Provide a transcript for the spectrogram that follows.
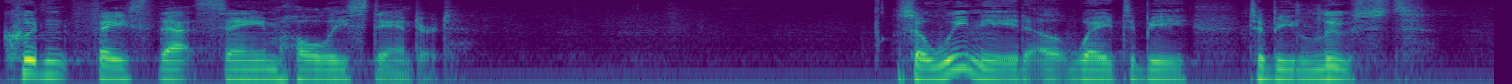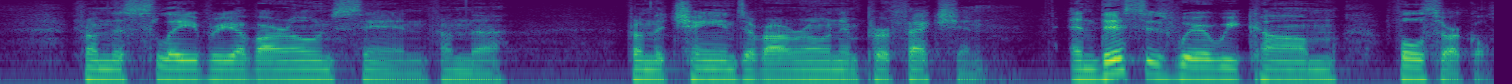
couldn't face that same holy standard. So we need a way to be, to be loosed from the slavery of our own sin, from the, from the chains of our own imperfection. And this is where we come full circle.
